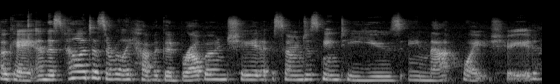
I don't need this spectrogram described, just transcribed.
Okay, and this palette doesn't really have a good brow bone shade, so I'm just going to use a matte white shade.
